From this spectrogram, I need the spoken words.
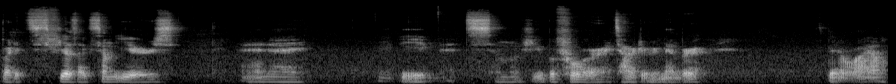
but it feels like some years, and I maybe met some of you before. It's hard to remember. Been a while.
